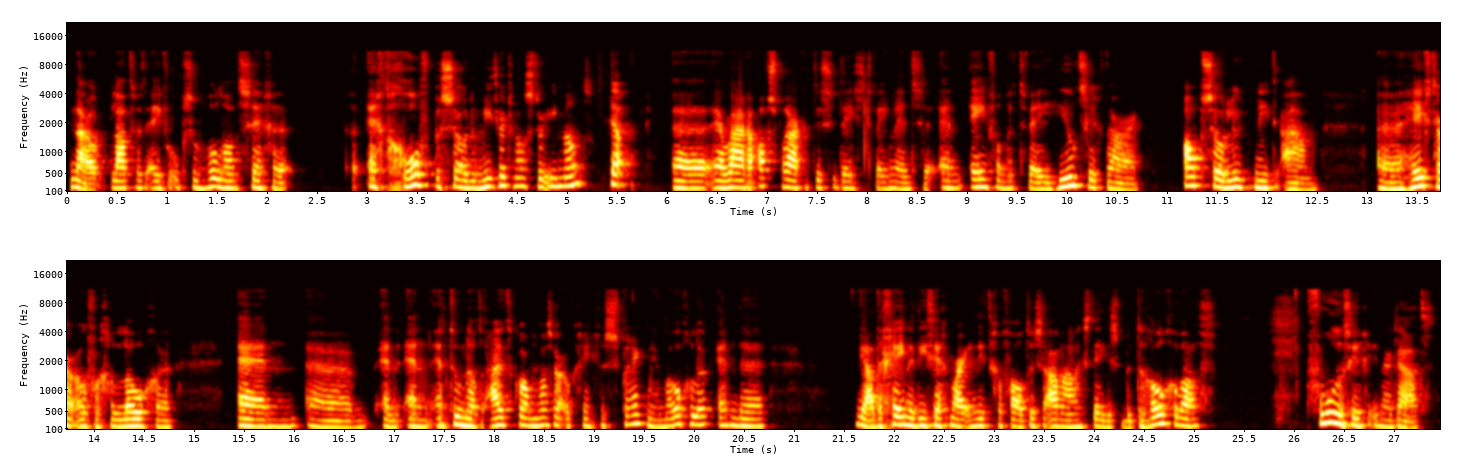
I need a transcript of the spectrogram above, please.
nou laten we het even op zijn Hollands zeggen, echt grof besodemieterd was door iemand. Ja. Eh, er waren afspraken tussen deze twee mensen en een van de twee hield zich daar absoluut niet aan. eh, heeft daarover gelogen. En, ehm, en, en, en toen dat uitkwam, was er ook geen gesprek meer mogelijk. En de, ja, degene die zeg maar in dit geval tussen aanhalingstekens bedrogen was, voelde zich inderdaad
